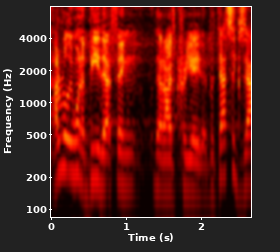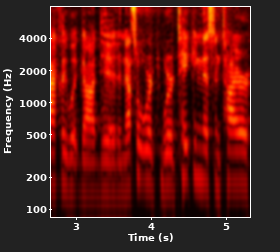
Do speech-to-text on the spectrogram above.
I really want to be that thing that I've created. But that's exactly what God did. And that's what we're, we're taking this entire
